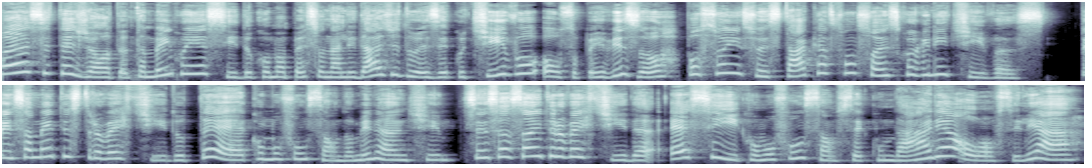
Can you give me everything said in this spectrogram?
O STJ, também conhecido como a personalidade do executivo ou supervisor, possui em sua estaca as funções cognitivas. Pensamento extrovertido, TE como função dominante. Sensação introvertida, SI como função secundária ou auxiliar.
